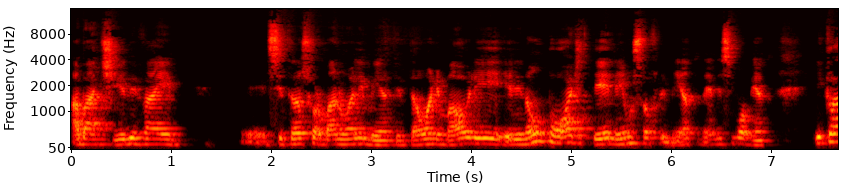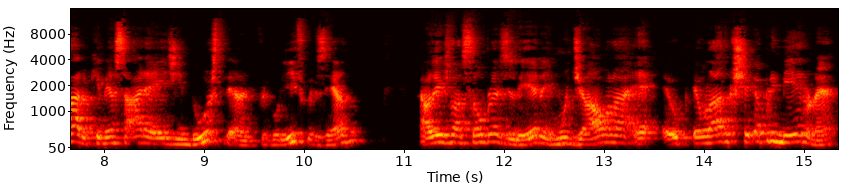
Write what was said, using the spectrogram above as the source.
abatido e vai eh, se transformar num alimento. Então, o animal ele, ele não pode ter nenhum sofrimento né, nesse momento. E claro que nessa área aí de indústria, frigorífico, dizendo, a legislação brasileira e mundial ela é, é, o, é o lado que chega primeiro, né?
